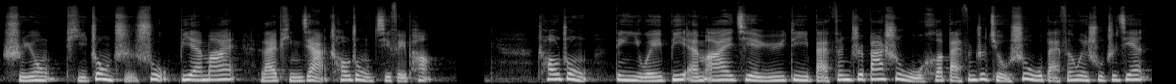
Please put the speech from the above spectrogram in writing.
使用体重指数 BMI 来评价超重及肥胖。超重定义为 BMI 介于第百分之八十五和百分之九十五百分位数之间，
